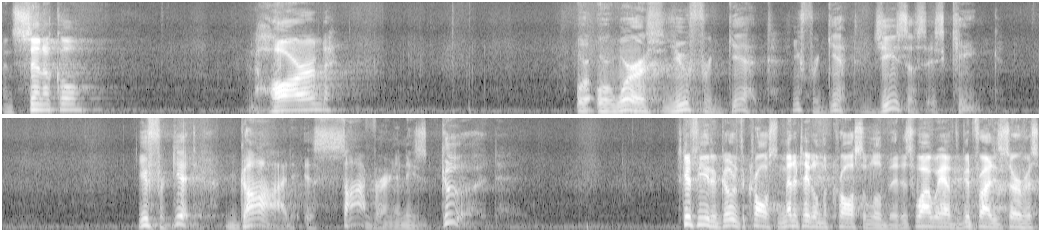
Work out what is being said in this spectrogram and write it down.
and cynical and hard. Or, or worse, you forget. You forget Jesus is king. You forget God is sovereign and he's good. It's good for you to go to the cross and meditate on the cross a little bit. It's why we have the Good Friday service,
